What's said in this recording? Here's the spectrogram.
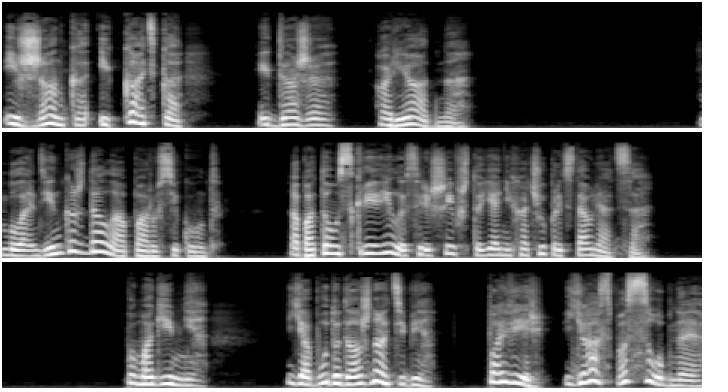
и Жанка, и Катька, и даже Ариадна. Блондинка ждала пару секунд, а потом скривилась, решив, что я не хочу представляться. «Помоги мне. Я буду должна тебе. Поверь, я способная!»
